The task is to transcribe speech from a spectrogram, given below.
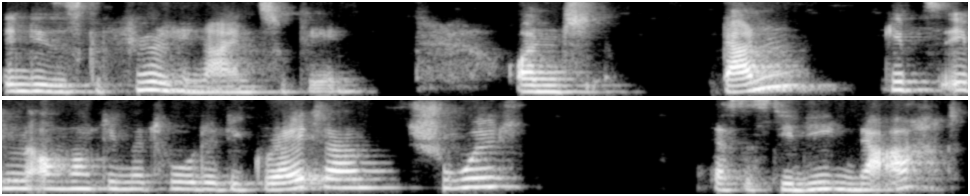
in dieses Gefühl hineinzugehen. Und dann gibt es eben auch noch die Methode, die Greater schult. Das ist die liegende Acht.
